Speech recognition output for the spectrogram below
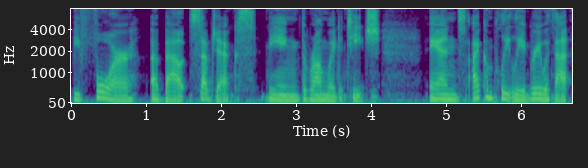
before about subjects being the wrong way to teach. And I completely agree with that.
